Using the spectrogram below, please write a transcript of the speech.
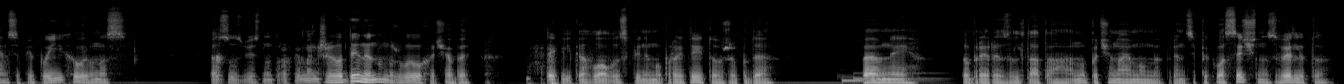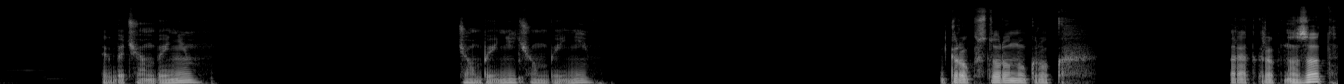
Принципі, поїхали. У нас часу, звісно, трохи менше години, ну, можливо, хоча б декілька глав успінемо пройти, то вже буде певний добрий результат. Ага, ну починаємо ми, в принципі, класично, з виліту. Якби чом би і ні. Чом би і ні, чом би і ні. Крок в сторону, крок вперед, крок назад.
